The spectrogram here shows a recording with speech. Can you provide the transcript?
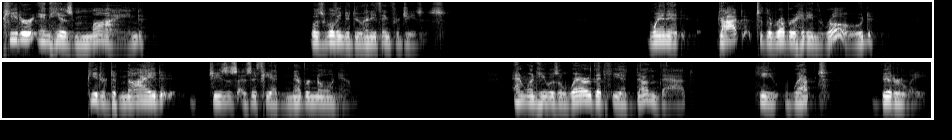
Peter, in his mind, was willing to do anything for Jesus. When it got to the rubber hitting the road, Peter denied Jesus as if he had never known him. And when he was aware that he had done that, he wept bitterly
